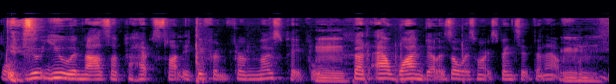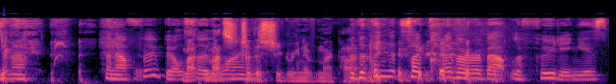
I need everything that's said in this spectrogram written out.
well, you, you and us are perhaps slightly different from most people, Mm. but our wine bill is always more expensive than our hmm. than our, than our food bill. Mu- so the much wine, to the chagrin of my partner. but partner. the thing that's so clever about Le Fooding is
